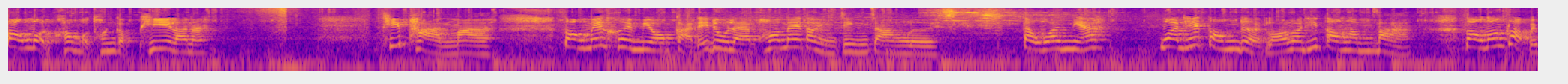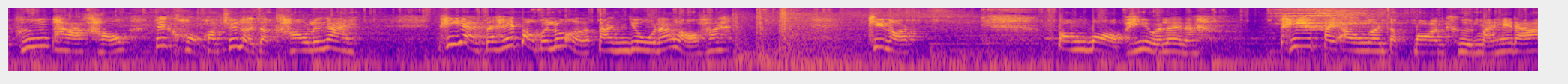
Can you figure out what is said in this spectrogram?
ตองหมดความอดทนกับพี่แล้วนะ ที่ผ่านมาตองไม่เคยมีโอกาสได้ดูแล พ่อแม่ตองอย่างจริงจังเลย แต่วันเนี้ยวันที่ตองเดือดร้อนวันที่ตองลำบากตองต้องกลับไปพึ่งพาเขาไปขอความช่วยเหลือจากเขาหรือไง พี่อยากจะให้ตองเป็นลูกเอ๋อตันยูนะเหรอฮะพี่น็อต ตองบอกพี่ไว้เลยนะ พี่ไปเอาเงินจากปอนคืนมาให้ได้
